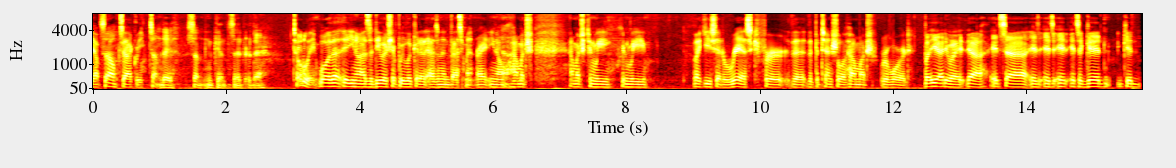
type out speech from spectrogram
Yep. so exactly. something to something to consider there. Totally. Well, that, you know, as a dealership, we look at it as an investment, right? You know, how much, how much can we can we, like you said, risk for the the potential of how much reward. But yeah, anyway, yeah, it's uh, it, it's it, it's a good good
